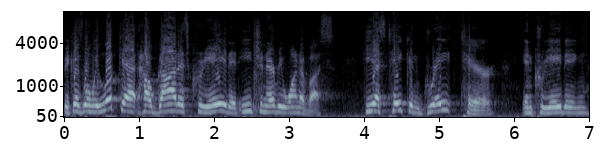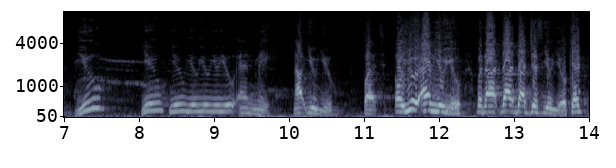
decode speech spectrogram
Because when we look at how God has created each and every one of us, He has taken great care in creating you, you, you, you, you, you, you, and me. Not you, you, but, oh, you and you, you, but not, not, not just you, you, okay?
